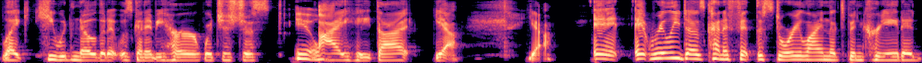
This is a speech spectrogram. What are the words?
like he would know that it was going to be her, which is just Ew. I hate that. Yeah. Yeah. It it really does kind of fit the storyline that's been created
